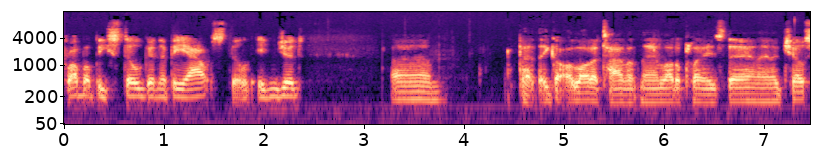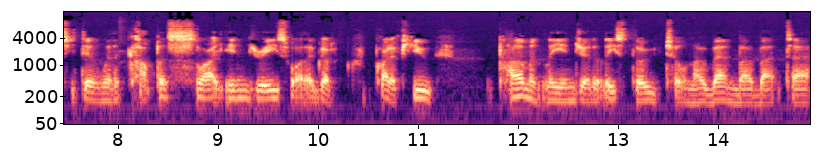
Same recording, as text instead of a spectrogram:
probably still going to be out, still injured. Um, but they got a lot of talent there, a lot of players there. And I know Chelsea dealing with a couple of slight injuries. Well, they've got quite a few permanently injured, at least through till November. But uh,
